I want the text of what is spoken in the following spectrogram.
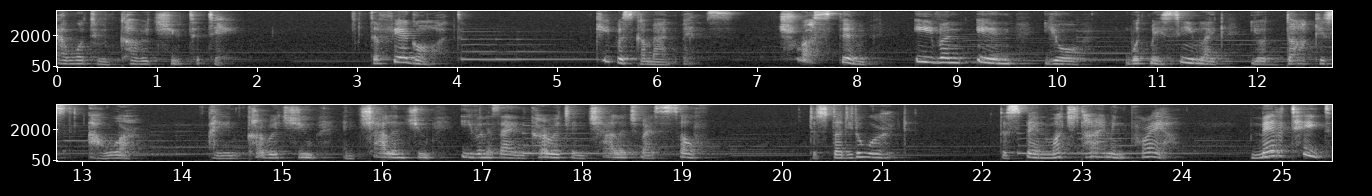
I want to encourage you today to fear God, keep His commandments, trust Him even in your what may seem like your darkest hour. I encourage you and challenge you, even as I encourage and challenge myself, to study the Word, to spend much time in prayer, meditate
